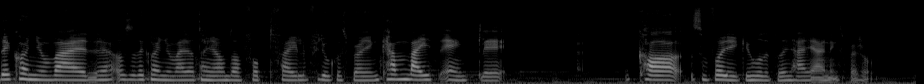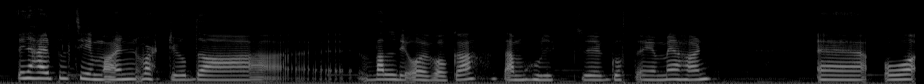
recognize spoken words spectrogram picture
Det kan jo være, altså det kan jo være at han hadde fått feil frokostblanding. Hvem veit egentlig hva som foregikk i hodet på denne gjerningspersonen? Denne politimannen ble jo da eh, veldig overvåka. De holdt eh, godt øye med han. Eh, og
